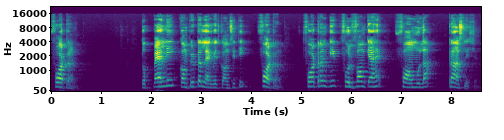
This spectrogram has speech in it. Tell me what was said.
फोर्ट्रन तो पहली कंप्यूटर लैंग्वेज कौन सी थी? फोर्ट्रन फोर्ट्रन की फुल फॉर्म क्या है? फॉर्मूला ट्रांसलेशन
